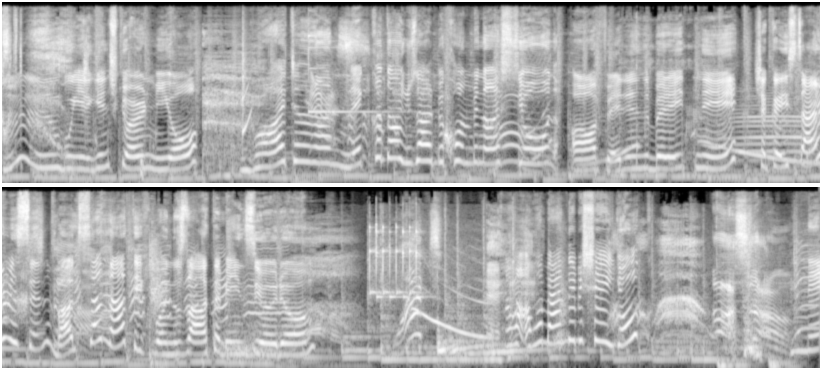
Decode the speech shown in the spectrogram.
Hmm, bu ilginç görünüyor. Vay canına ne kadar güzel bir kombinasyon. Aferin Britney. Şaka ister misin? Baksana tek boynuzlu ata benziyorum. Ama, ama bende bir şey yok. Awesome. Ne?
